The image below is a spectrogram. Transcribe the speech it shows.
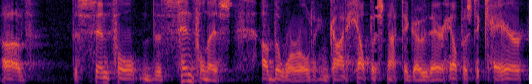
of the sinful the sinfulness of the world and God help us not to go there help us to care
